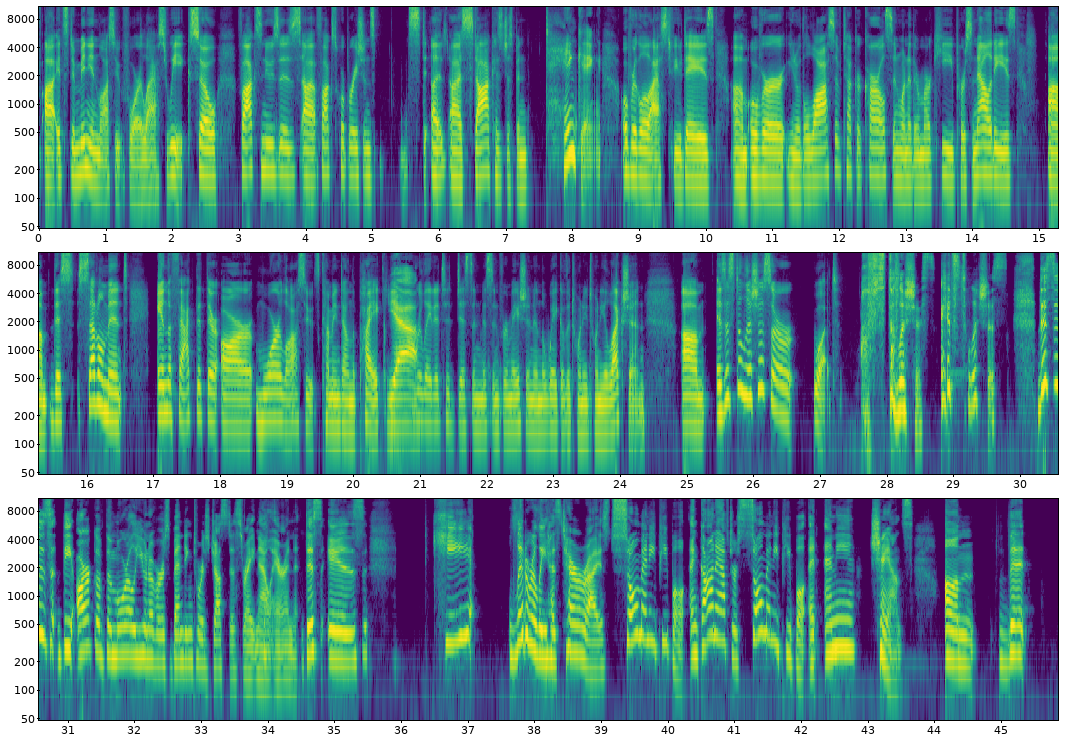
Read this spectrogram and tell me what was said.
uh, its Dominion lawsuit for last week. So Fox News's uh, Fox Corporation's st- uh, uh, stock has just been tanking over the last few days um, over you know the loss of Tucker Carlson, one of their marquee personalities. Um, this settlement and the fact that there are more lawsuits coming down the pike Yeah. related to dis and misinformation in the wake of the 2020 election. Um, is this delicious or what? Oh, it's delicious. It's delicious. This is the arc of the moral universe bending towards justice right now, Erin. This is he literally has terrorized so many people and gone after so many people at any chance. Um that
